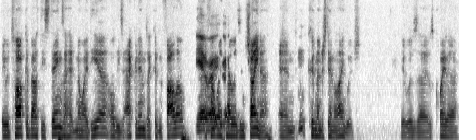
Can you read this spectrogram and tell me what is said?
They would talk about these things. I had no idea. All these acronyms I couldn't follow. Yeah, I right. felt like right. I was in China and Mhm. couldn't understand the language. It was uh, it was quite a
